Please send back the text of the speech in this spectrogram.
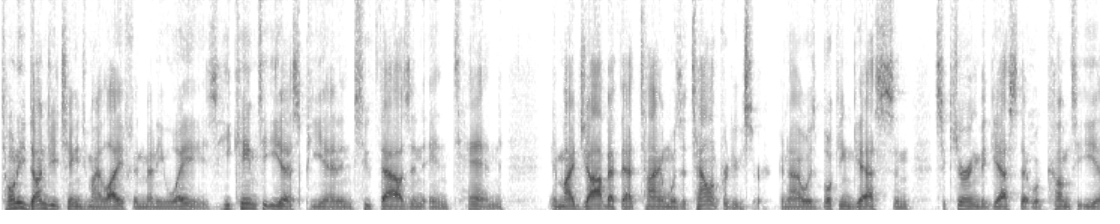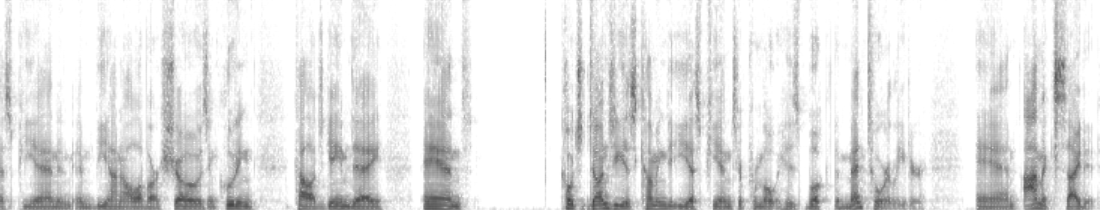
Tony Dungy changed my life in many ways. He came to ESPN in 2010 and my job at that time was a talent producer. And I was booking guests and securing the guests that would come to ESPN and, and be on all of our shows, including College Game Day. And Coach Dungy is coming to ESPN to promote his book, The Mentor Leader. And I'm excited,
